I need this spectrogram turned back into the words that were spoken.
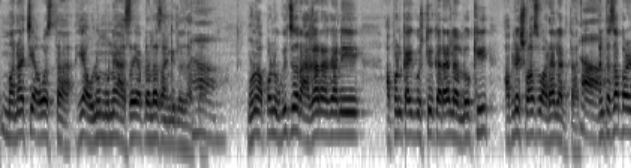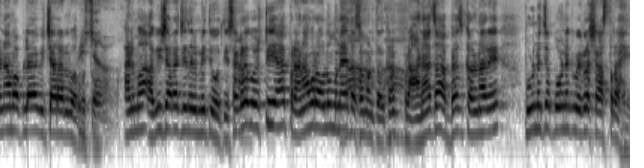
मनाची अवस्था ही अवलंबून आहे असंही आपल्याला सांगितलं जातं. म्हणून आपण उगीच रागारागाने आपण काही गोष्टी करायला लागलो की आपले श्वास वाढायला लागतात. आणि त्याचा परिणाम आपल्या विचारांवर होतो. आणि मग अविचाराची निर्मिती होती. सगळ्या गोष्टी या प्राणावर अवलंबून आहेत असं म्हणतात. कारण प्राणाचा अभ्यास करणारे पूर्णच्या पूर्ण एक वेगळं शास्त्र आहे.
